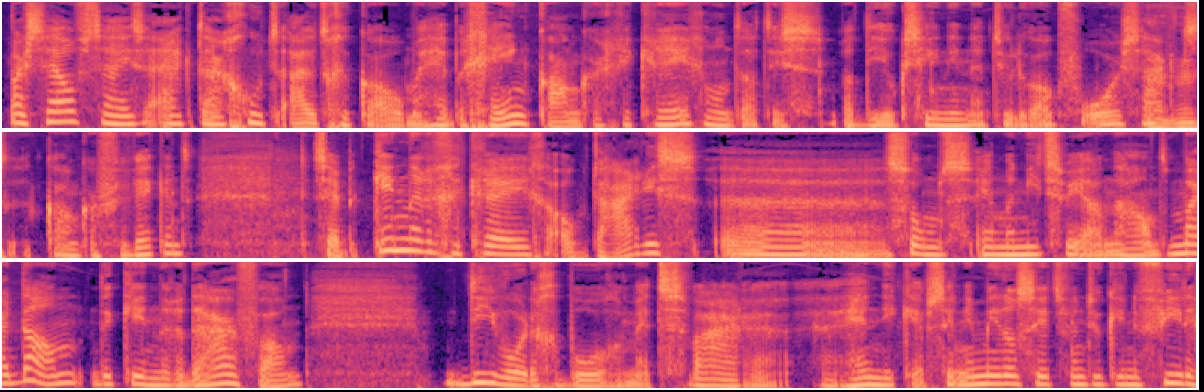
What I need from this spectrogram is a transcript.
maar zelf zijn ze eigenlijk daar goed uitgekomen. Hebben geen kanker gekregen, want dat is wat dioxine natuurlijk ook veroorzaakt. Mhm. Kankerverwekkend. Ze hebben kinderen gekregen, ook daar is eh, soms helemaal niets meer aan de hand. Maar dan, de kinderen daarvan, die worden geboren met zware eh, handicaps. En inmiddels zitten we natuurlijk in de vierde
